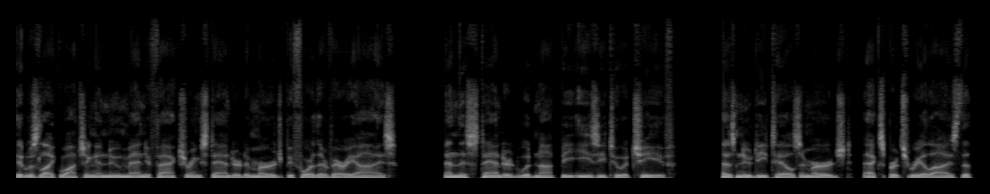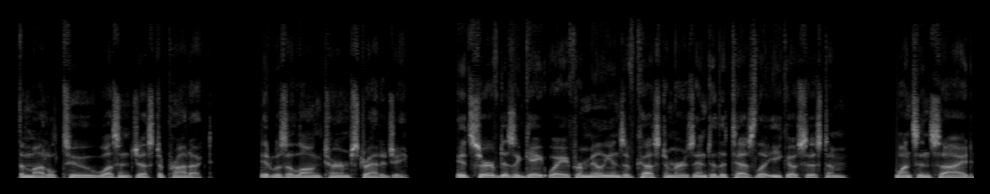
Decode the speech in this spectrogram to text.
it was like watching a new manufacturing standard emerge before their very eyes. And this standard would not be easy to achieve. As new details emerged, experts realized that the Model 2 wasn't just a product. It was a long-term strategy. It served as a gateway for millions of customers into the Tesla ecosystem, once inside,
